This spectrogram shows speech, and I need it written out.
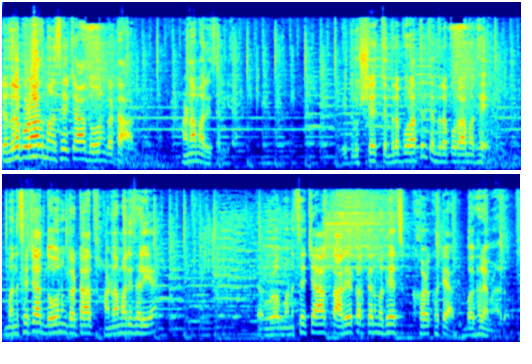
चंद्रपुरात मनसेच्या दोन गटात हाणामारी झाली आहे. ही दृश्य चंद्रपुरातील चंद्रपुरामध्ये मनसेच्या दोन गटात हाणामारी झाली आहे. त्यामुळं मनसेच्या कार्यकर्त्यांमध्येच खळखट्याक बघायला मिळालं.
